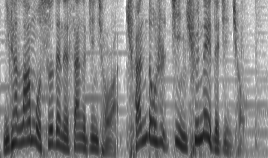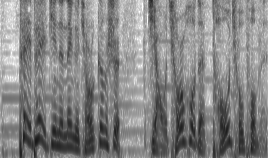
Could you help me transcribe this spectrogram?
你看拉莫斯的那三个进球啊，全都是禁区内的进球。佩佩进的那个球更是角球后的头球破门，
